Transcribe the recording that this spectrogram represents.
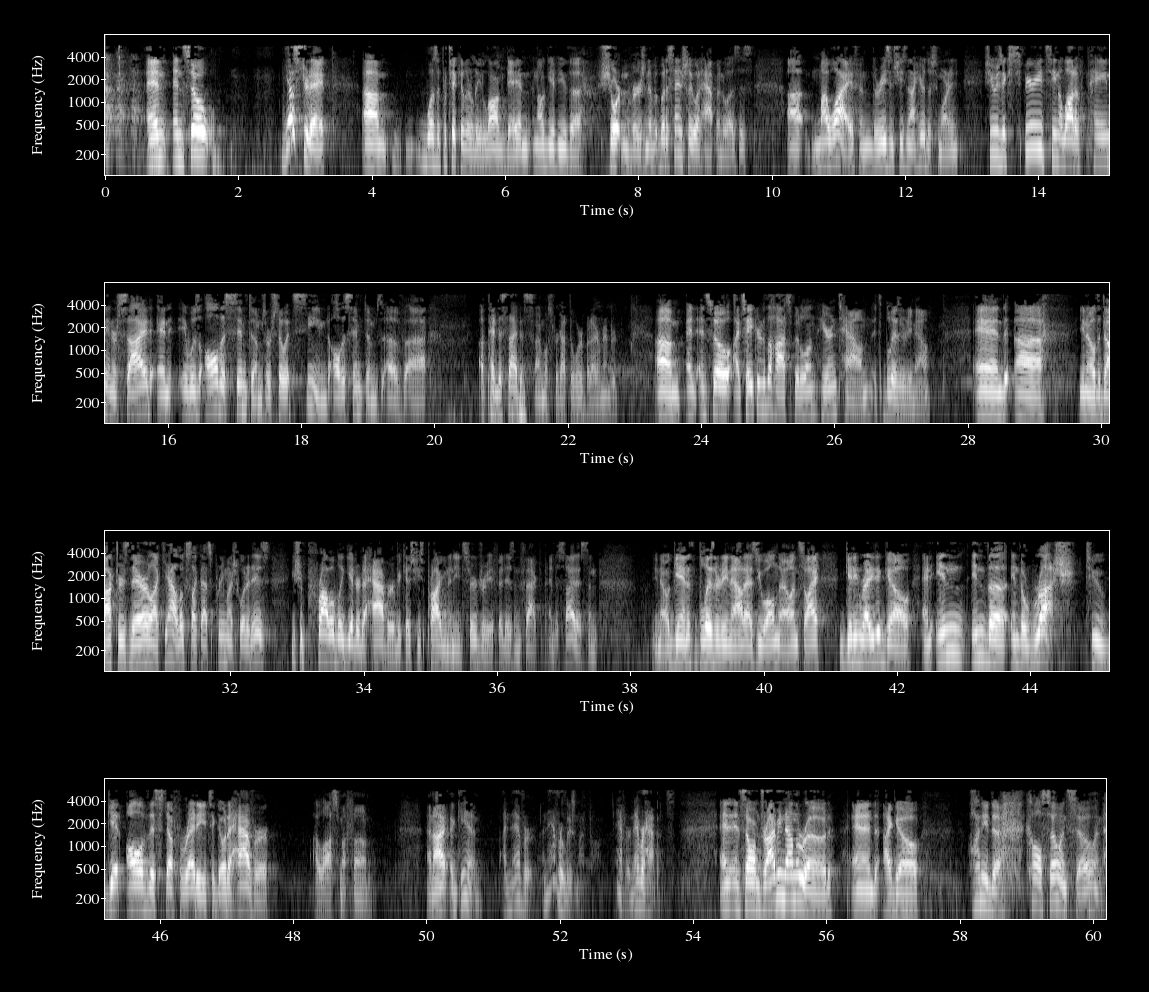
and, and so, yesterday, um, was a particularly long day, and, and, I'll give you the shortened version of it. But essentially, what happened was is uh, my wife, and the reason she's not here this morning, she was experiencing a lot of pain in her side, and it was all the symptoms, or so it seemed, all the symptoms of uh, appendicitis. I almost forgot the word, but I remembered. Um, and, and so I take her to the hospital here in town. It's blizzardy now. and uh, you know the doctor's there, like, yeah, it looks like that's pretty much what it is. You should probably get her to Havre because she's probably going to need surgery if it is in fact appendicitis. And you know, again, it's blizzarding out, as you all know, and so I getting ready to go, and in in the in the rush to get all of this stuff ready to go to Havre, I lost my phone. And I again, I never, I never lose my phone. Never, never happens. And and so I'm driving down the road, and I go, oh, I need to call so and so, and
